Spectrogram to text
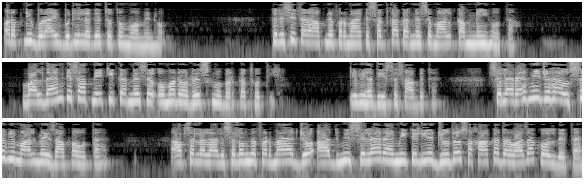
اور اپنی برائی بری لگے تو تم مومن ہو۔ پھر اسی طرح آپ نے فرمایا کہ صدقہ کرنے سے مال کم نہیں ہوتا۔ والدین کے ساتھ نیکی کرنے سے عمر اور رسک میں برکت ہوتی ہے۔ یہ بھی حدیث سے ثابت ہے۔ سلا رحمی جو ہے، اس سے بھی مال میں اضافہ ہوتا ہے۔ آپ صلی اللہ علیہ وسلم نے فرمایا، جو آدمی سلا رحمی کے لیے جودو سخا کا دروازہ کھول دیتا ہے،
